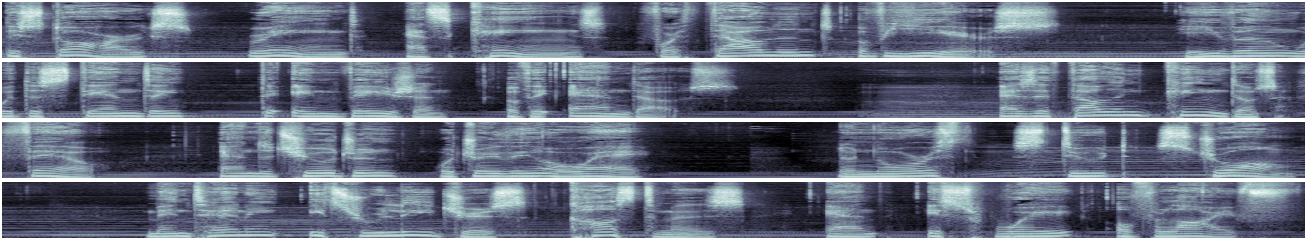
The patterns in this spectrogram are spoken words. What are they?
The Starks reigned as kings for thousands of years, even withstanding the invasion of the Andals. As the Thousand Kingdoms fell and the children were driven away, the North stood strong, maintaining its religious customs and its way of life.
